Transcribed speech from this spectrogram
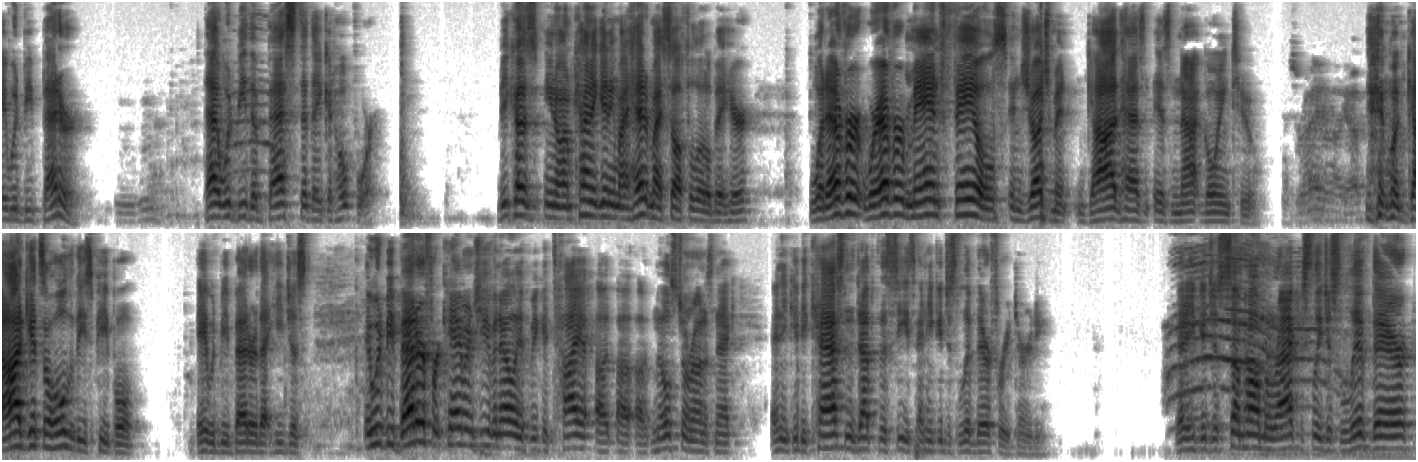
It would be better. Mm-hmm. That would be the best that they could hope for. Because, you know, I'm kind of getting my head at myself a little bit here whatever wherever man fails in judgment, God has is not going to. That's right. when God gets a hold of these people, it would be better that he just it would be better for Cameron Giovanelli if we could tie a, a, a millstone around his neck and he could be cast in the depth of the seas and he could just live there for eternity. That he could just somehow miraculously just live there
